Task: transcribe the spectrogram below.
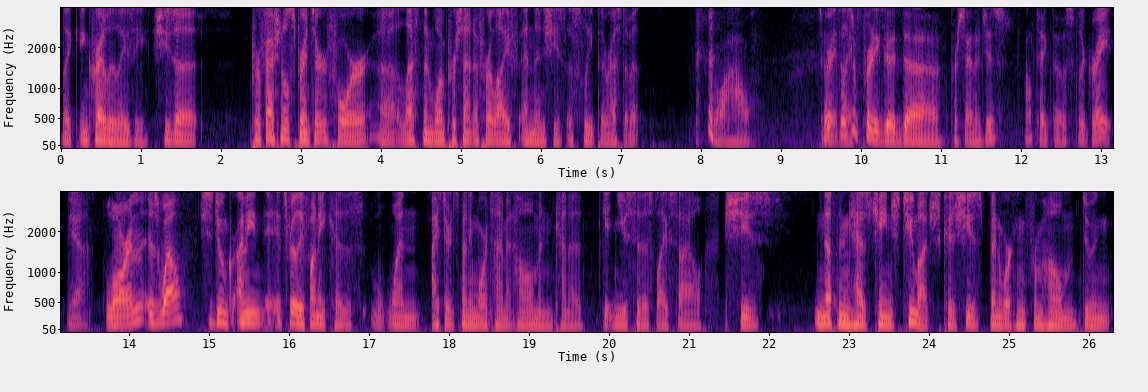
like incredibly lazy. She's a professional sprinter for uh, less than one percent of her life, and then she's asleep the rest of it. Wow. It's a great Those life. are pretty good uh, percentages. I'll take those. They're great, yeah. Lauren as well? She's doing. gr- I mean, it's really funny because when I started spending more time at home and kind of getting used to this lifestyle, she's nothing has changed too much because she's been working from home doing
